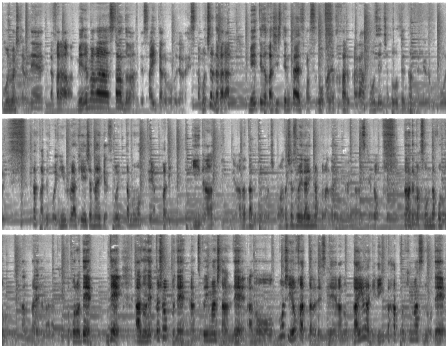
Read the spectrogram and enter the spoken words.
思いましたよね。だから、メルマガスタンドなんて最たるものじゃないですか。もちろんだから、メンテとかシステム開発とかすごいお金かかるから、当然っちゃ当然なんだけども、こういう、なんかね、こうインフラ系じゃないけど、そういったものってやっぱりいいなっていう改めて思いました。私はそういうラインナップがないんであれなんですけど、なのでまあそんなこともね、考えながらというところで、で、あの、ネットショップね、作りましたんで、あの、もしよかったらですね、あの、概要欄にリンク貼っときますので、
